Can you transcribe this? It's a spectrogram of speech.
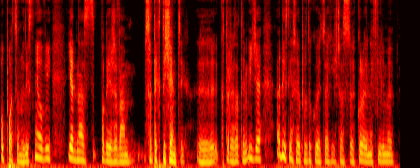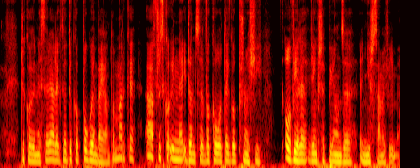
opłacono Disneyowi. Jedna z, podejrzewam, setek tysięcy, która za tym idzie, a Disney sobie produkuje co jakiś czas kolejne filmy czy kolejne seriale, które tylko pogłębiają tą markę, a wszystko inne idące wokoło tego przynosi o wiele większe pieniądze niż same filmy.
